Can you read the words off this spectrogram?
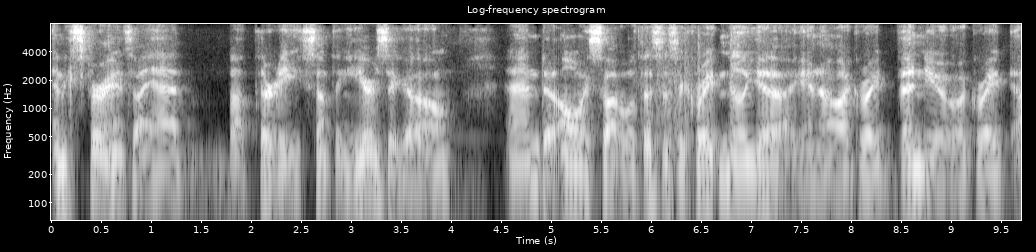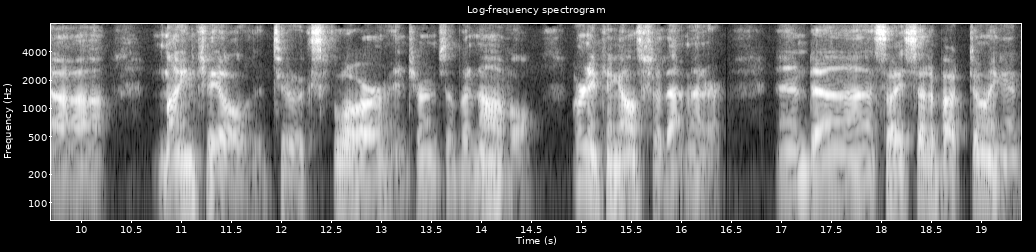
an experience I had about 30 something years ago and uh, always thought, well, this is a great milieu, you know, a great venue, a great uh, minefield to explore in terms of a novel or anything else for that matter. And uh, so I set about doing it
